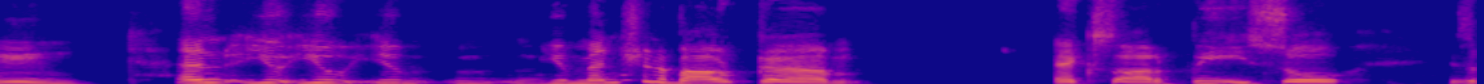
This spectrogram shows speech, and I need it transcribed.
Mm. And you, you, you, you mentioned about um, XRP. So a,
